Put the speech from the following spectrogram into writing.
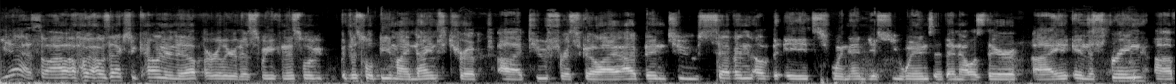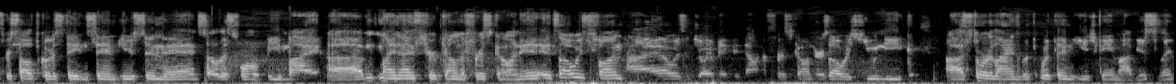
Yeah, so I, I, was actually counting it up earlier this week, and this will this will be my ninth trip uh, to Frisco. I, have been to seven of the eight when NDSU wins, and then I was there uh, in, in, the spring uh, for South Dakota State and Sam Houston, and so this one will be my uh, my ninth trip down to Frisco, and it, it's always fun. I always enjoy making it down to Frisco, and there's always unique uh, storylines with, within each game, obviously.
